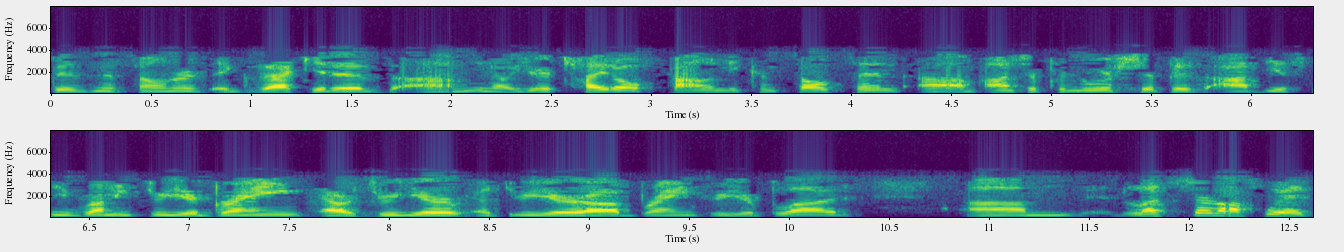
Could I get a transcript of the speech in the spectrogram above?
business owners, executives, um, you know, your title, founding consultant, um, entrepreneurship is obviously running through your brain or through your, uh, through your uh, brain, through your blood. Um, let's start off with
